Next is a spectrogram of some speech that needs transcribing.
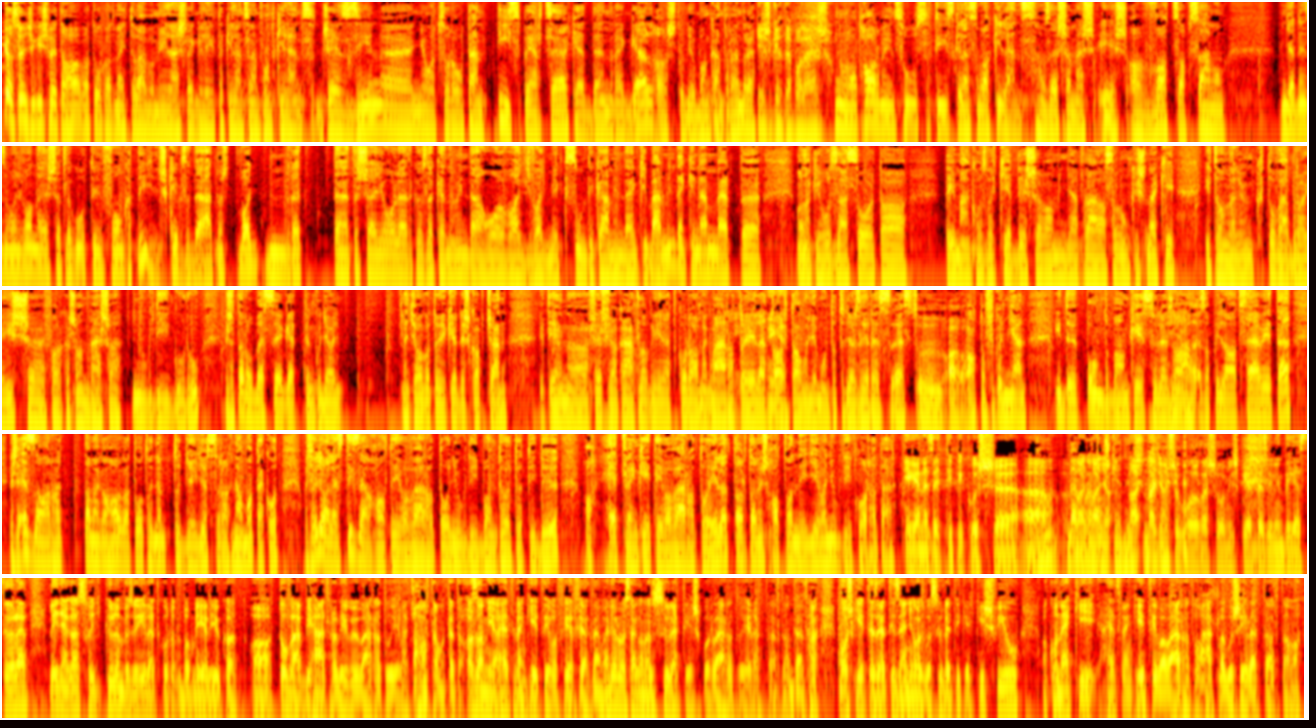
Köszönjük ismét a hallgatókat, megy tovább a millás reggeli itt a 90.9 Jazzin. 8 óra után 10 perccel kedden reggel a stúdióban Kántor Endre. És Gede Balázs. 0630 20 10 909 az SMS és a WhatsApp számunk. Mindjárt nézem, hogy van-e esetleg útinfónk. Hát nincs, képzeld el, hát most vagy rettenetesen jól lehet közlekedni mindenhol, vagy, vagy még szundikál mindenki, bár mindenki nem, mert uh, van, aki hozzászólt a témánkhoz vagy kérdése van, mindjárt válaszolunk is neki. Itt van velünk továbbra is Farkas András a nyugdíjguru, és hát arról beszélgettünk, ugye, hogy egy hallgatói kérdés kapcsán itt ilyen a férfiak átlag életkora, meg várható élettartam, ugye mondtad, hogy azért ez, ez attól függ, hogy milyen időpontban készül ez, a, ez a pillanat felvétel, és ez zavarhatta meg a hallgatót, hogy nem tudja így összerakni a matekot, hogy hogyan lesz 16 év a várható nyugdíjban töltött idő, ha 72 év a várható élettartam, és 64 év a nyugdíjkorhatár. Igen, ez egy tipikus, uh, Aha, na, nagyon, na, nagyon sok olvasóm is kérdezi mindig ezt tőlem. Lényeg az, hogy különböző életkorod pillanatban mérjük a, a további hátralévő várható élettartamot. Tehát az, ami a 72 év a férfiaknál Magyarországon, az a születéskor várható élettartam. Tehát ha most 2018-ban születik egy kisfiú, akkor neki 72 év a várható átlagos élettartama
